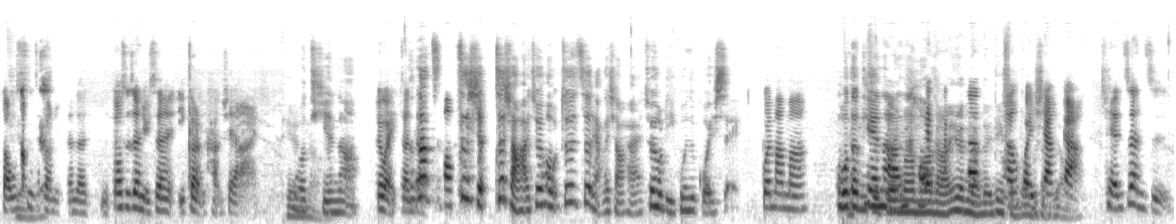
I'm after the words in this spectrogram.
都是这个女生的，都是这女生一个人扛下来。天我的天哪！对，真的。那哦，这小这小孩最后就是这两个小孩最后离婚是归谁？归妈妈，我的天哪！妈妈呢？因为男的一定什么他回香港，前阵子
